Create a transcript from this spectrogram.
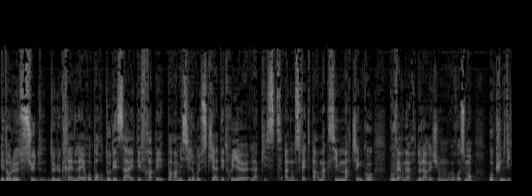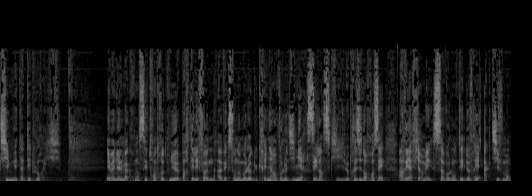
Et dans le sud de l'Ukraine, l'aéroport d'Odessa a été frappé par un missile russe qui a détruit euh, la piste. Annonce faite par Maxime Marchenko, gouverneur de la région. Heureusement, aucune victime n'est à déplorer. Emmanuel Macron s'est entretenu par téléphone avec son homologue ukrainien Volodymyr Zelensky. Le président français a réaffirmé sa volonté d'œuvrer activement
